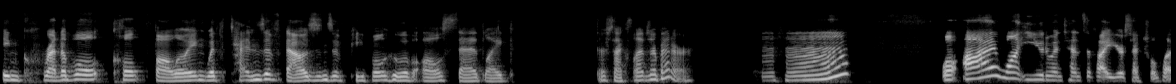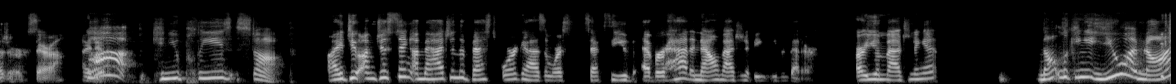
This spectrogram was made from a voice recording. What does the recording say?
incredible cult following with tens of thousands of people who have all said like their sex lives are better. Hmm. Well, I want you to intensify your sexual pleasure, Sara. I stop. Do. Can you please stop? I do. I'm just saying, imagine the best orgasm or sexy you've ever had, and now imagine it being even better. Are you imagining it? Not looking at you, I'm not.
